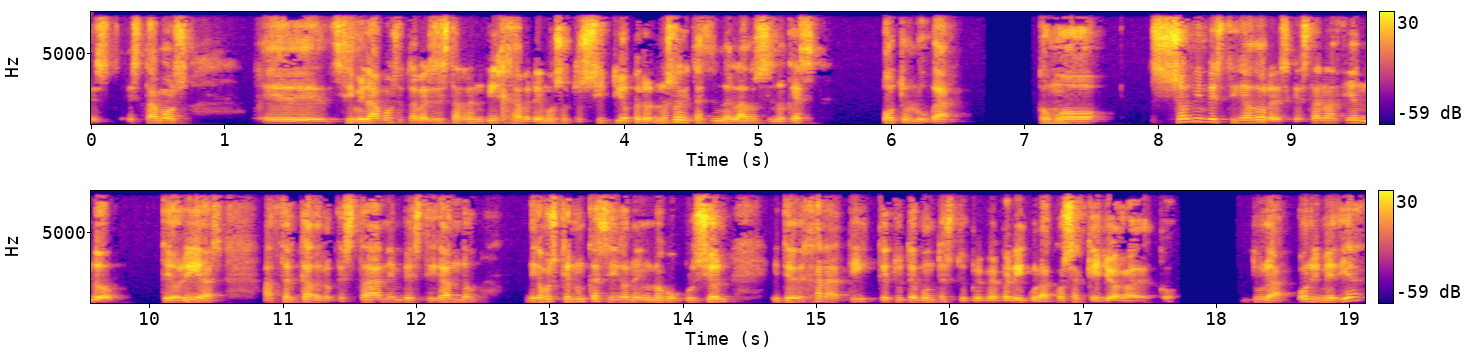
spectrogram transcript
es- estamos, eh, si miramos a través de esta rendija veremos otro sitio, pero no es la habitación de al lado, sino que es otro lugar. Como son investigadores que están haciendo teorías acerca de lo que están investigando, digamos que nunca se llegan a ninguna conclusión y te dejan a ti que tú te montes tu propia película, cosa que yo agradezco. Dura hora y media,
